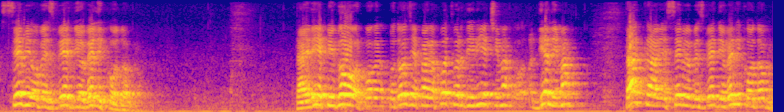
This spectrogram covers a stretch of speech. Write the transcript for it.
sebi obezbedio veliko dobro taj lijepi govor, ko, ko dođe pa ga potvrdi riječima, dijelima, takav je sebi obezbedio veliko dobro.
